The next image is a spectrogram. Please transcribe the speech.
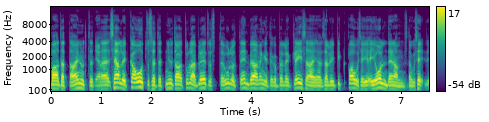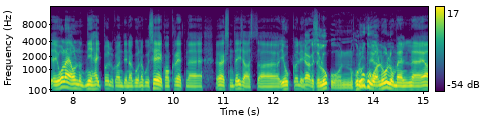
vaadata, ainult et ja. seal olid ka ootused, et nüüd tuleb Leedust hullult NBA mängijatega peale Kleisa ja seal oli pikk paus, ei, ei olnud enam nagu see, ei ole olnud nii häid põlvkondi nagu, nagu see konkreetne üheksakümne teise aasta jõuk oli. jaa, aga see lugu on hullult lugu hea. on hullumeelne ja,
